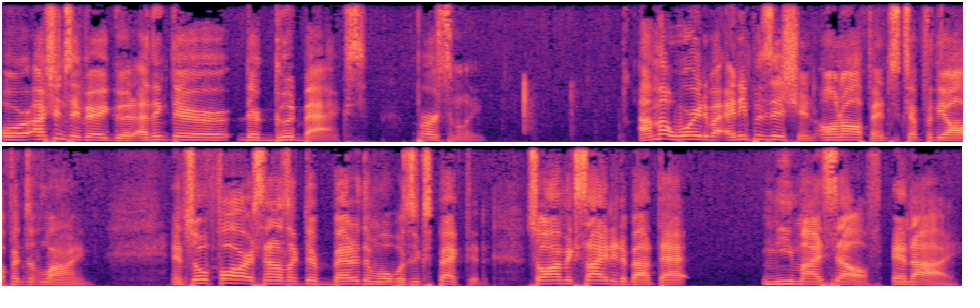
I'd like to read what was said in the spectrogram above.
or I shouldn't say very good. I think they're they're good backs, personally. I'm not worried about any position on offense except for the offensive line. And so far, it sounds like they're better than what was expected. So I'm excited about that, me, myself, and I.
